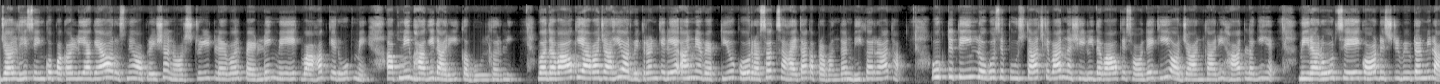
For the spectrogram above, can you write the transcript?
जल्द ही सिंह को पकड़ लिया गया और उसने ऑपरेशन और स्ट्रीट लेवल पेडलिंग में एक वाहक के रूप में अपनी भागीदारी कबूल कर ली। वह दवाओं की आवाजाही और वितरण के लिए अन्य व्यक्तियों को रसद सहायता का प्रबंधन भी कर रहा था। उक्त तीन लोगों से पूछताछ के बाद नशीली दवाओं के सौदे की और जानकारी हाथ लगी है। मीरा रोड से एक और डिस्ट्रीब्यूटर मिला।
